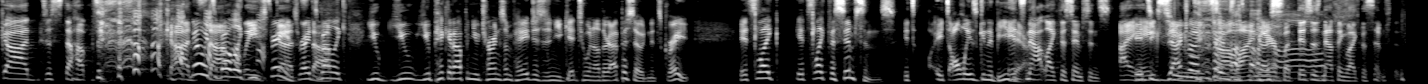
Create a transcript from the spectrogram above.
God, just stop. God, no it's about like the experience God, right it's about like you you you pick it up and you turn some pages and you get to another episode and it's great it's like it's like the simpsons it's it's always going to be there It's not like The Simpsons. I It's hate exactly to like The draw Simpsons a line here, but this is nothing like The Simpsons.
